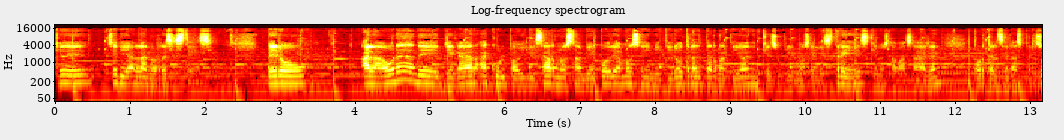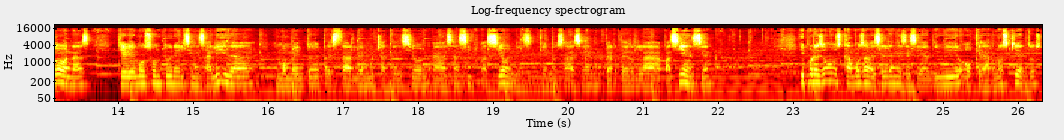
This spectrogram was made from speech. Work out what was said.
que sería la no resistencia. Pero a la hora de llegar a culpabilizarnos también podríamos emitir otra alternativa en que sufrimos el estrés, que nos avasallan por terceras personas, que vemos un túnel sin salida, el momento de prestarle mucha atención a esas situaciones que nos hacen perder la paciencia. Y por eso buscamos a veces la necesidad de huir o quedarnos quietos,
